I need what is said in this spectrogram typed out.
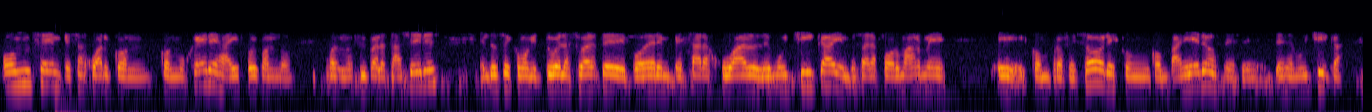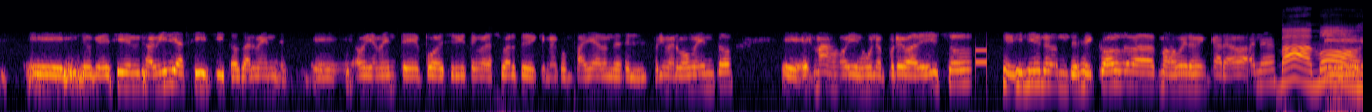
11 empecé a jugar con, con mujeres, ahí fue cuando, cuando fui para talleres, entonces como que tuve la suerte de poder empezar a jugar de muy chica y empezar a formarme eh, con profesores, con compañeros desde, desde muy chica. Eh, y lo que decide mi familia, sí, sí, totalmente. Eh, obviamente puedo decir que tengo la suerte de que me acompañaron desde el primer momento. Eh, es más, hoy es una prueba de eso, que vinieron desde Córdoba más o menos en caravana. ¡Vamos!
